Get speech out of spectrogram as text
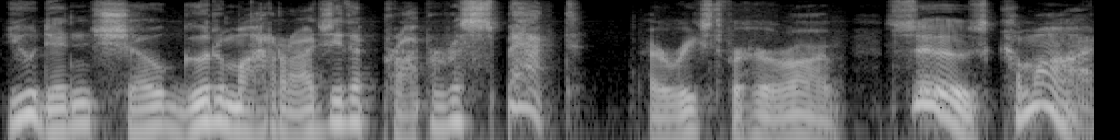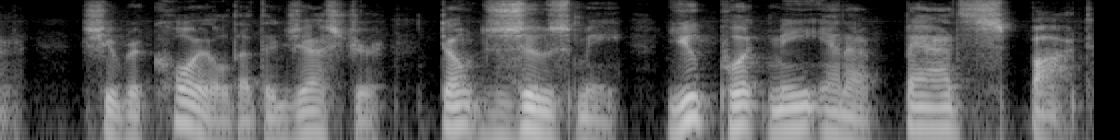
You didn't show Guru Maharaji the proper respect. I reached for her arm. Suze, come on. She recoiled at the gesture. Don't Suze me. You put me in a bad spot.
